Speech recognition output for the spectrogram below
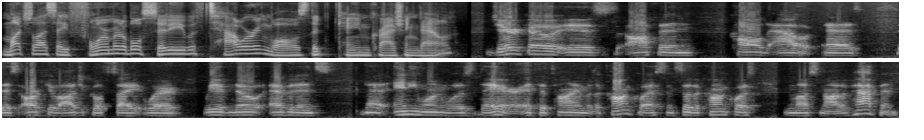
much less a formidable city with towering walls that came crashing down. Jericho is often called out as this archaeological site where we have no evidence that anyone was there at the time of the conquest, and so the conquest must not have happened.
